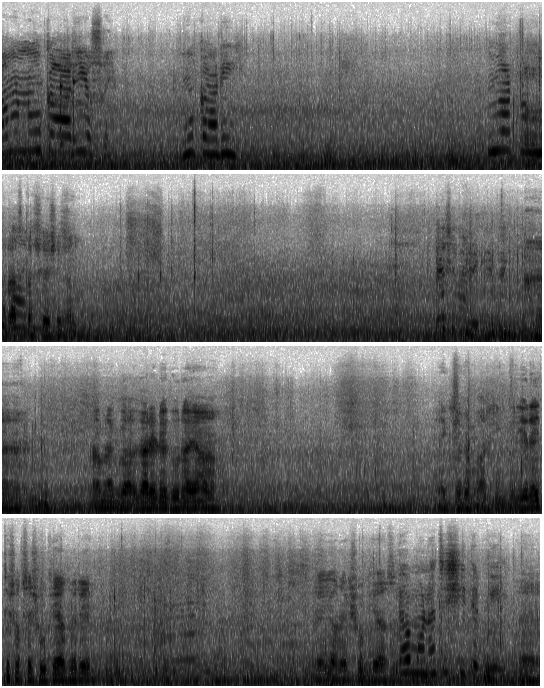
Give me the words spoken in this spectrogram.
আমার নৌকা আড়ি আছে। নৌকা আড়ি রাস্তা শেষ এখানে। হ্যাঁ আমরা গাড়িটা ঘুরাই হ্যাঁ এক জায়গায় পার্কিং করি। এরাই তো সবচেয়ে সুখে আছে রে। এরাই অনেক সুখে আছে। মনে হচ্ছে শীতের দিন। হ্যাঁ।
